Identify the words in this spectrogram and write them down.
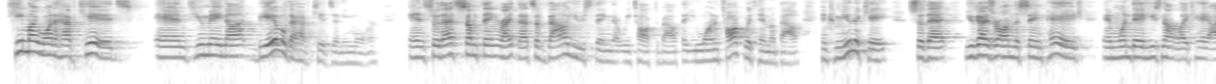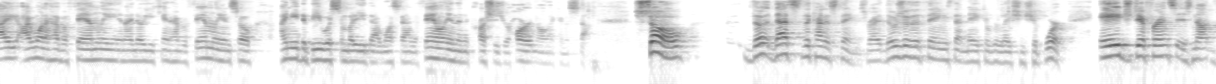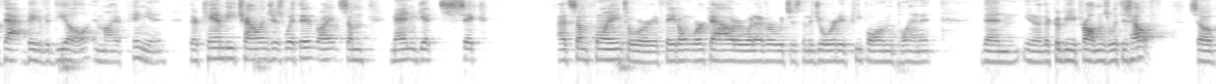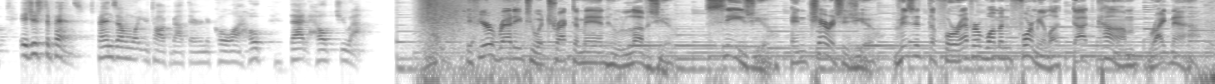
he might want to have kids and you may not be able to have kids anymore. And so that's something, right? That's a values thing that we talked about that you want to talk with him about and communicate so that you guys are on the same page. And one day he's not like hey i i want to have a family and i know you can't have a family. And so i need to be with somebody that wants to have a family and then it crushes your heart and all that kind of stuff. So the that's the kind of things right? Those are the things that make a relationship work. Age difference is not that big of a deal in my opinion there can be challenges with it right some men get sick at some point or if they don't work out or whatever which is the majority of people on the planet then you know there could be problems with his health. So it just depends. Depends on what you're talking about there, Nicole. I hope that helped you out. If you're ready to attract a man who loves you, sees you, and cherishes you, visit theforeverwomanformula.com right now.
